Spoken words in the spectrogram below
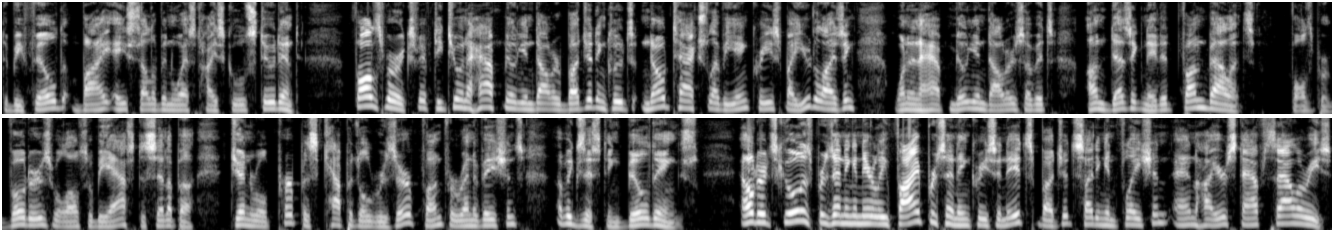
to be filled by a Sullivan West High School student. Fallsburg's $52.5 million budget includes no tax levy increase by utilizing $1.5 million of its undesignated fund balance. Fallsburg voters will also be asked to set up a general purpose capital reserve fund for renovations of existing buildings. Eldred School is presenting a nearly 5% increase in its budget, citing inflation and higher staff salaries.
